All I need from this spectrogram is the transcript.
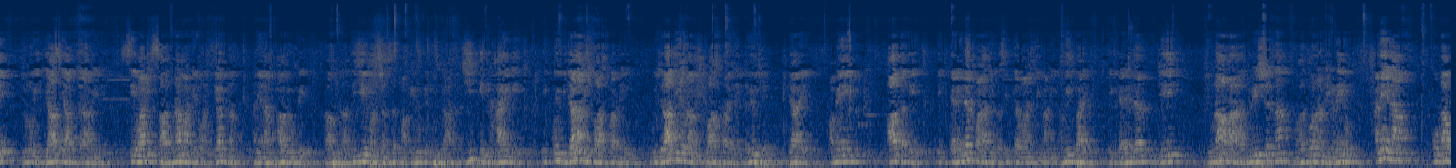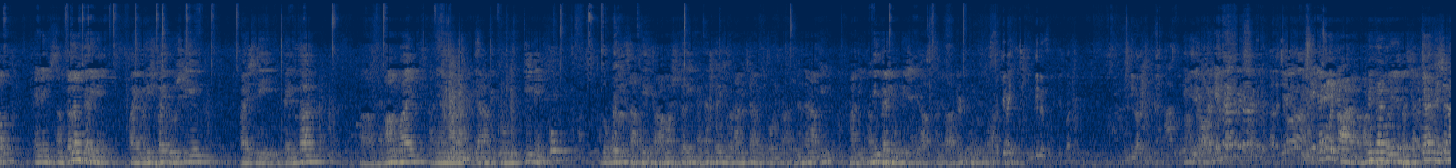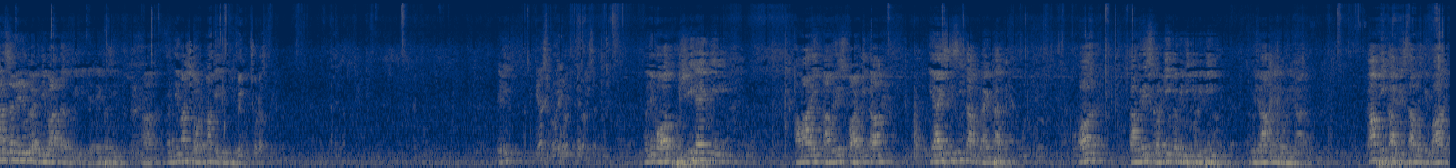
જૂનો ઇતિહાસ યાદ કરાવીને સેવાની સાધના માટેનો આ યજ્ઞ અને એના ભાગરૂપે રાહુલ ગાંધીજીએ પણ સંસદમાં કહ્યું કે ગુજરાત જીત કે દિખાયેંગે એ કોઈ બીજાના વિશ્વાસ પર નહીં ગુજરાતીઓના વિશ્વાસ પર એમણે કહ્યું છે ત્યારે અમે આ તકે એક કેલેન્ડર પણ આજે પ્રસિદ્ધ કરવાના છે માની અમિતભાઈ એ કેલેન્ડર જે જૂના અમારા અધિવેશનના મહત્વના નિર્ણયો અને એના ફોટાઓ એને સંકલન કરીને ભાઈ મનીષભાઈ દોશીએ ભાઈ શ્રી બેનકર હેમાંગભાઈ અને અમારા મીડિયાના મિત્રોની ટીમે ખૂબ લોકોની સાથે પરામર્શ કરી મહેનત કરીને બનાવી છે અમે છોડને પણ અભિનંદન આપી માની અમિતભાઈ મુકેશ કે આપ સત્યભાઈ હિન્દી મેં બોલી जिस बात हिंदी વાળા અમિતભાઈ બોલી લે પછી અત્યારે ક્વેશ્ચન આન્સર લઈએ તો એમની વાત અધૂરી રહી જાય પછી मुझे बहुत खुशी है कि हमारी कांग्रेस पार्टी का एआईसीसी का बैठक और कांग्रेस वर्किंग कमेटी की मीटिंग गुजरात में होने जा रही काफी काफी सालों के बाद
